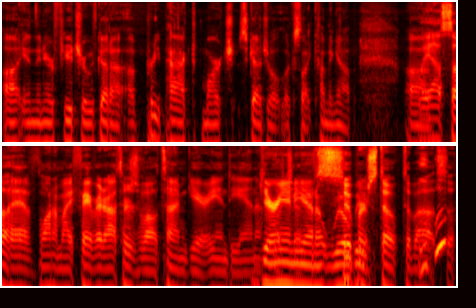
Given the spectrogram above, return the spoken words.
uh, in the near future. We've got a, a pretty packed March schedule, it looks like, coming up. Uh, we also have one of my favorite authors of all time, Gary Indiana. Gary which I'm Indiana will super be- stoked about. So.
